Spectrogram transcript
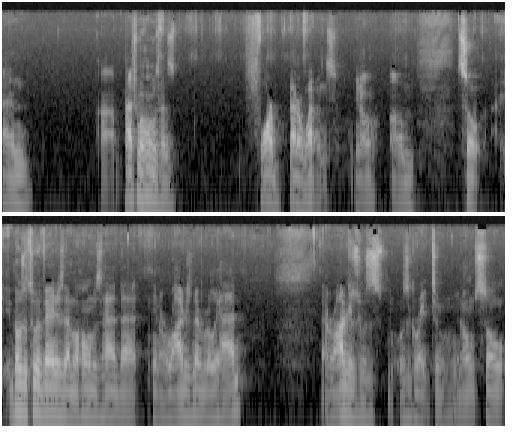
And uh, Patrick Mahomes has far better weapons, you know. Um, so those are two advantages that Mahomes had that you know Rodgers never really had. And Rodgers was was great too, you know. So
